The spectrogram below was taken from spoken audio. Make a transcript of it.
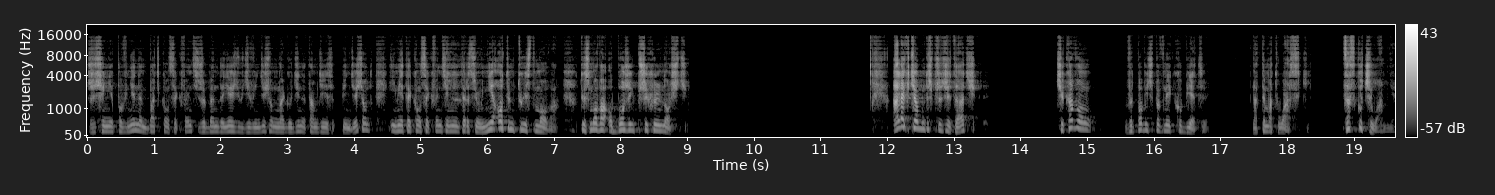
że się nie powinienem bać konsekwencji, że będę jeździł 90 na godzinę tam, gdzie jest 50 i mnie te konsekwencje nie interesują. Nie o tym tu jest mowa. Tu jest mowa o Bożej przychylności. Ale chciałbym też przeczytać ciekawą wypowiedź pewnej kobiety na temat łaski. Zaskoczyła mnie.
